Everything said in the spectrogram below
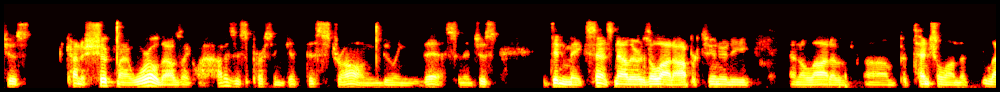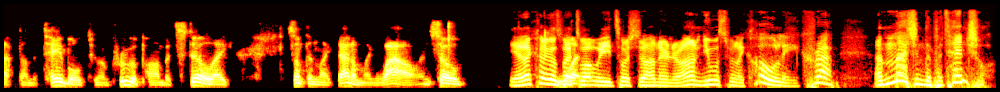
just kind of shook my world. I was like, well, how does this person get this strong doing this? And it just it didn't make sense. Now there was a lot of opportunity and a lot of um, potential on the left on the table to improve upon. But still, like something like that, I'm like, wow. And so, yeah, that kind of goes back what, to what we touched on earlier on. You must be like, holy crap! Imagine the potential.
